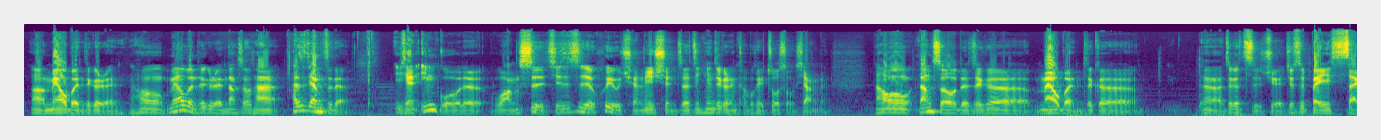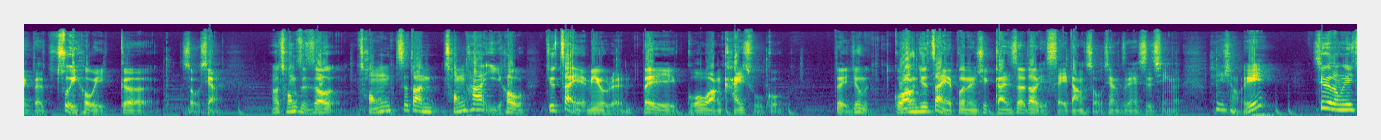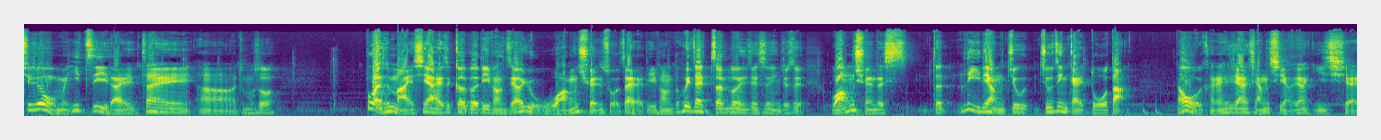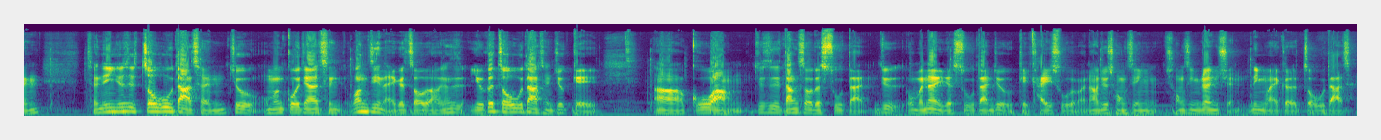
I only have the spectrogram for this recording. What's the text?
呃，Melbourne 这个人，然后 Melbourne 这个人，当时候他他是这样子的，以前英国的王室其实是会有权利选择今天这个人可不可以做首相的，然后当时候的这个 Melbourne 这个呃这个子爵就是被 sack 的最后一个首相，然后从此之后，从这段从他以后就再也没有人被国王开除过，对，就国王就再也不能去干涉到底谁当首相这件事情了。所以你想，诶，这个东西其实我们一直以来在呃怎么说？不管是马来西亚还是各个地方，只要有王权所在的地方，都会在争论一件事情，就是王权的的力量究究竟该多大。然后我可能是这样想起，好像以前曾经就是州务大臣，就我们国家曾忘记哪一个州了，好像是有个州务大臣就给啊国王，就是当时候的苏丹，就我们那里的苏丹就给开除了嘛，然后就重新重新任选另外一个州务大臣。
